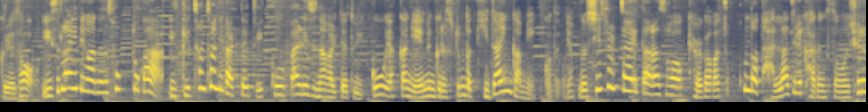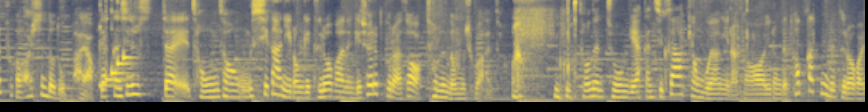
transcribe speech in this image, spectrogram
그래서 이 슬라이딩하는 속도가 이렇게 천천히 갈 때도 있고 빨리 지나갈 때도 있고 약간 얘는 그래서 좀 더 디자인감이 있거든요. 그래서 시술자에 따라서 결과가 조금 더 달라질 가능성은 쉐르프가 훨씬 더 높아요. 약간 시술자의 정성, 시간 이런 게 들어가는 게 쉐르프라서 저는 너무 좋아하죠. 저는 좋은 게 약간 직사각형 모양이라서 이런 데 턱 같은 데 들어갈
